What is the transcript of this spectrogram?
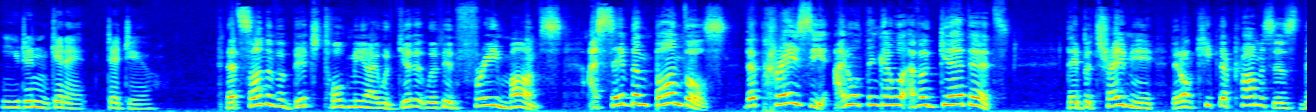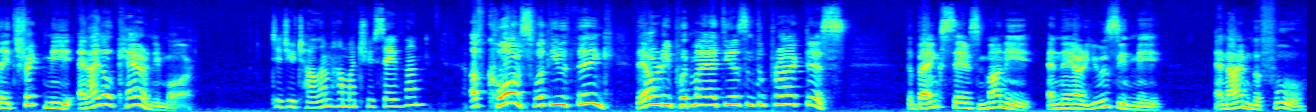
You didn't get it, did you? That son of a bitch told me I would get it within three months. I saved them bundles. They're crazy. I don't think I will ever get it. They betray me, they don't keep their promises, they trick me, and I don't care anymore. Did you tell them how much you saved them? Of course, what do you think? They already put my ideas into practice. The bank saves money, and they are using me, and I'm the fool.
